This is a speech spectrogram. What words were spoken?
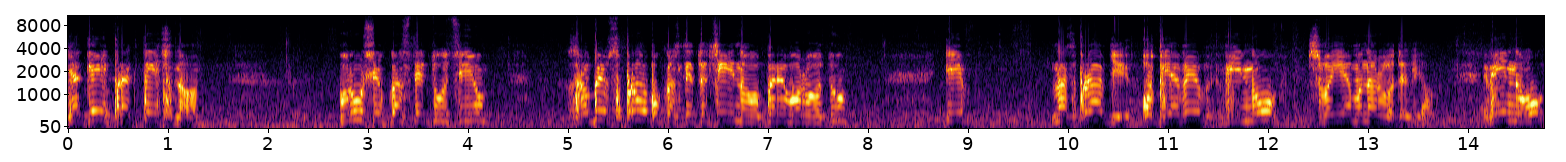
який практично порушив Конституцію, зробив спробу конституційного перевороту і насправді об'явив війну своєму народові. Війну,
